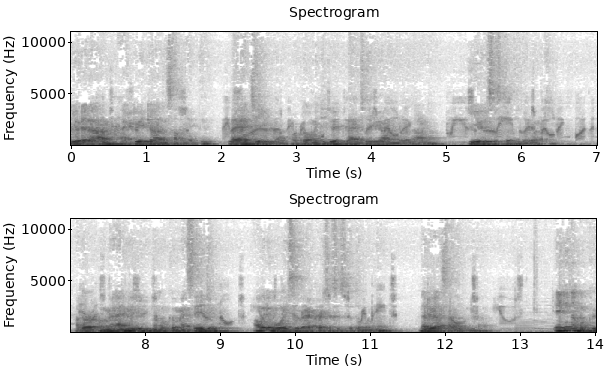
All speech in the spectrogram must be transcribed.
ഈ ഒരു അലാറം ആക്ടിവേറ്റ് ആകുന്ന സമയത്ത് പ്ലേ ചെയ്യുക ഓട്ടോമാറ്റിക്കലി പ്ലേ ചെയ്യുക എന്നുള്ളതാണ് ഈ ഒരു സിസ്റ്റത്തിന്റെ അതോടൊപ്പം മാനുവലി നമുക്ക് മെസ്സേജും ആ ഒരു വോയിസ് ഇവാക്വേഷൻ സിസ്റ്റത്തിൽ നിന്ന് നൽകാൻ സാധിക്കുന്നു ഇനി നമുക്ക്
